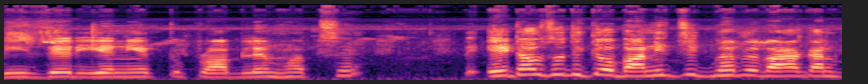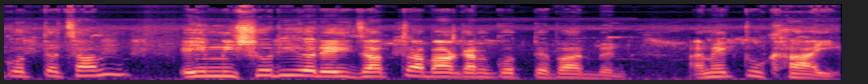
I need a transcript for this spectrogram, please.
লিজের ইয়ে নিয়ে একটু প্রবলেম হচ্ছে। এটাও যদি কেউ বাণিজ্যিকভাবে বাগান করতে চান, এই মিশরীয়র এই যাত্রা বাগান করতে পারবেন। আমি একটু খাই।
